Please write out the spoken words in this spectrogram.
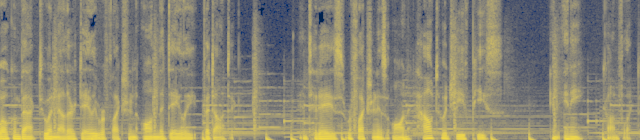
Welcome back to another daily reflection on the Daily Vedantic. And today's reflection is on how to achieve peace in any conflict.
